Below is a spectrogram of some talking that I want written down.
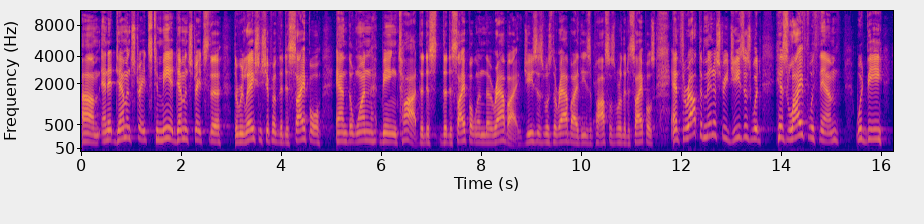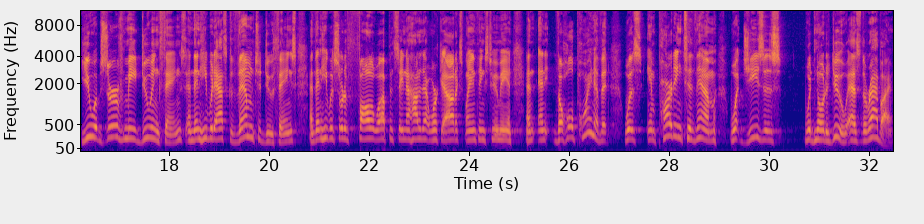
Um, and it demonstrates, to me, it demonstrates the, the relationship of the disciple and the one being taught, the, dis, the disciple and the rabbi. Jesus was the rabbi, these apostles were the disciples. And throughout the ministry, Jesus would, his life with them would be you observe me doing things, and then he would ask them to do things, and then he would sort of follow up and say, Now, how did that work out? Explain things to me. And, and, and the whole point of it was imparting to them what Jesus would know to do as the rabbi.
